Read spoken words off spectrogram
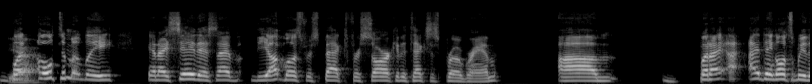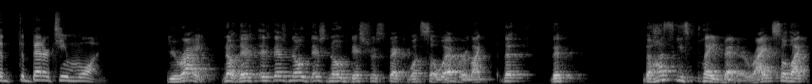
But yeah. ultimately, and I say this, I have the utmost respect for Sark and the Texas program. Um, but I, I think ultimately the, the better team won. You're right. No, there's there's no there's no disrespect whatsoever. Like the the the Huskies played better, right? So like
